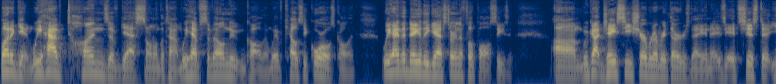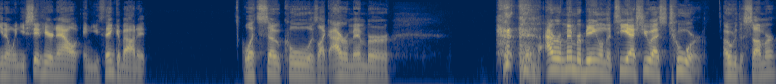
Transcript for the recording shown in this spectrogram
But again, we have tons of guests on all the time. We have Savell Newton calling. We have Kelcy Quarles calling. We had the daily guest during the football season. Um, we've got JC Shurburtt every Thursday. And it's, it's just, you know, when you sit here now and you think about it, what's so cool is like I remember, I remember being on the TSUS tour over the summer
